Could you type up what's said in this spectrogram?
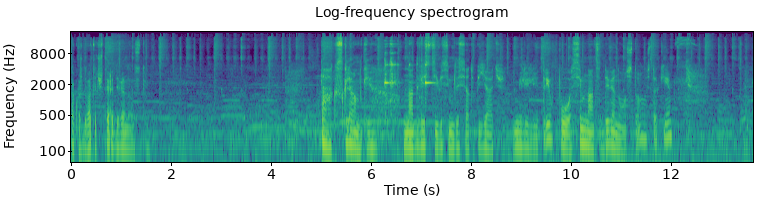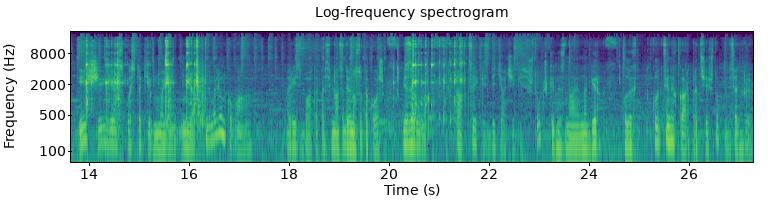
Також 24,90. Так, склянки на 285 мл по 17,90. Ось такі. І ще є ось такі малюнки. Ну як, не малюнком, а різьба така. 17,90 також. Візерунок. Так, це якісь дитячі якісь штучки, не знаю. Набір. Колекційних карт. 36 штук, 50 гривень.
